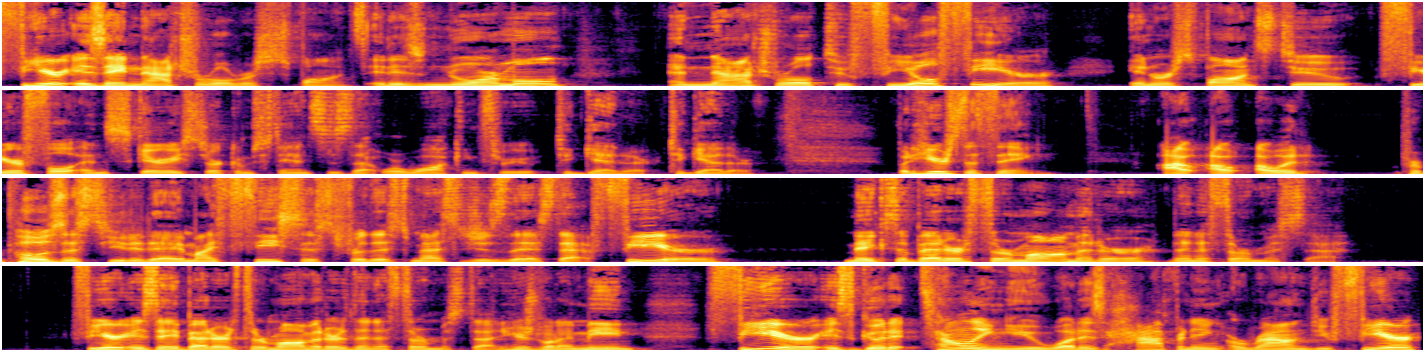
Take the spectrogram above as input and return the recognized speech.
fear is a natural response. It is normal and natural to feel fear in response to fearful and scary circumstances that we're walking through together. together. But here's the thing I, I, I would propose this to you today. My thesis for this message is this that fear makes a better thermometer than a thermostat. Fear is a better thermometer than a thermostat. And here's what I mean fear is good at telling you what is happening around you. Fear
